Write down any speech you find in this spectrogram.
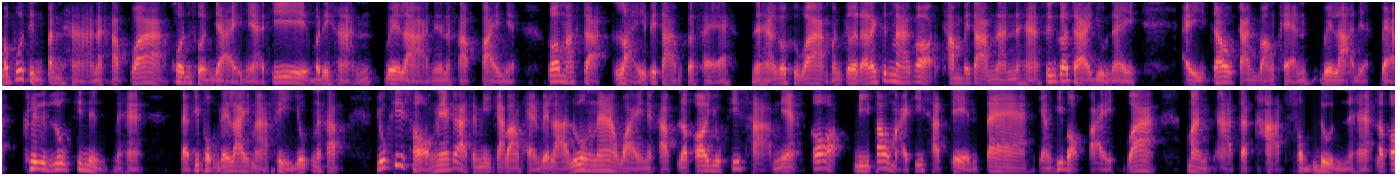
มาพูดถึงปัญหานะครับว่าคนส่วนใหญ่เนี่ยที่บริหารเวลาเนี่ยนะครับไปเนี่ยก็มักจะไหลไปตามกระแสนะฮะก็คือว่ามันเกิดอะไรขึ้นมาก็ทำไปตามนั้นนะฮะซึ่งก็จะอยู่ในไอ้เจ้าการวางแผนเวลาเนี่ยแบบคลื่นลูกที่1นนะฮะแบบที่ผมได้ไล่มา 4 ยุคนะครับ ยุคที่2เนี่ยก็อาจจะมีการวางแผนเวลาล่วงหน้าไว้นะครับ แล้วก็ยุคที่3เนี่ยก็มีเป้าหมายที่ชัดเจน แต่อย่างที่บอกไปว่ามันอาจจะขาดสมดุลนะฮะแล้วก็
